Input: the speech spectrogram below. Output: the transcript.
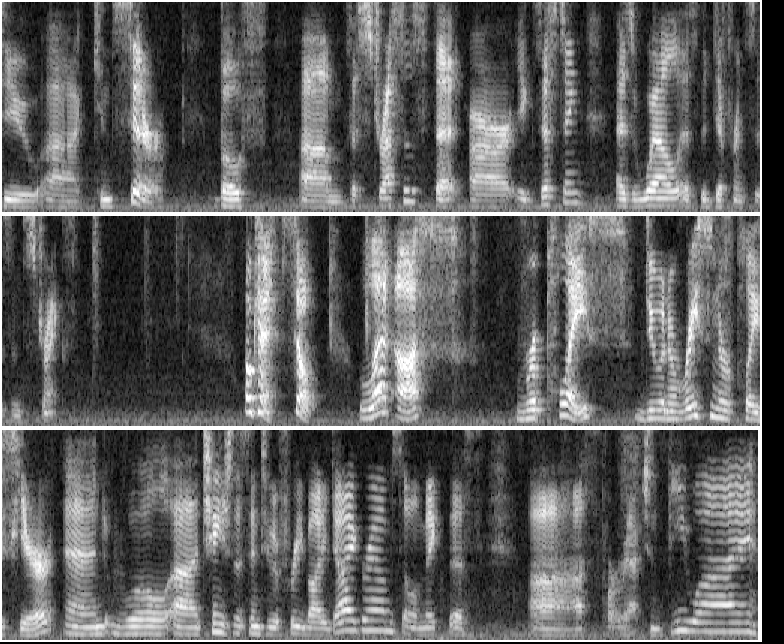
to uh, consider both um, the stresses that are existing as well as the differences in strength. Okay, so let us replace, do an erase and replace here, and we'll uh, change this into a free body diagram. So we'll make this uh, support reaction BY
